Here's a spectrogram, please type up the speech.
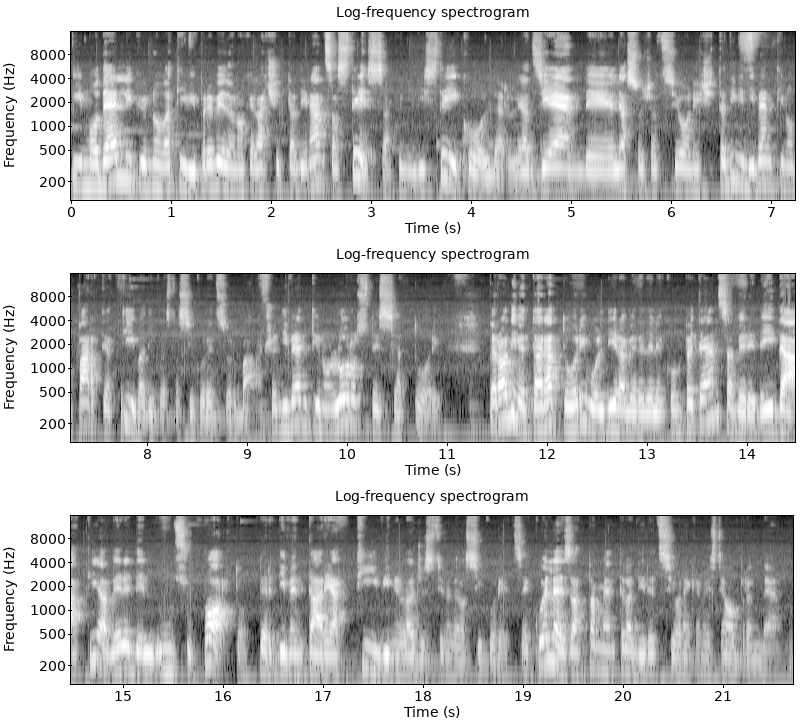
i modelli più innovativi prevedono che la cittadinanza stessa, quindi gli stakeholder, le aziende, le associazioni, i cittadini diventino parte attiva di questa sicurezza urbana, cioè diventino loro stessi attori. Però diventare attori vuol dire avere delle competenze, avere dei dati, avere del, un supporto per diventare attivi nella gestione della sicurezza e quella è esattamente la direzione che noi stiamo prendendo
